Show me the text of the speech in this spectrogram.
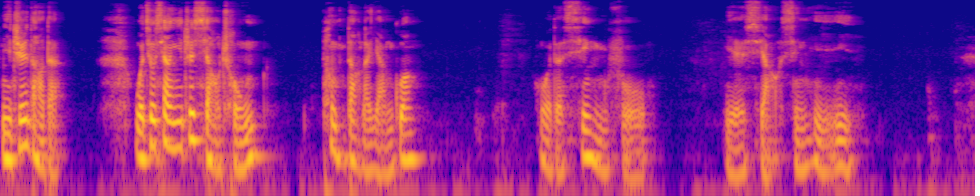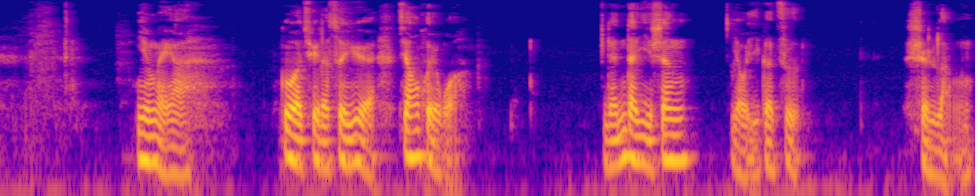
你知道的，我就像一只小虫，碰到了阳光，我的幸福也小心翼翼，因为啊，过去的岁月教会我。人的一生有一个字，是冷，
